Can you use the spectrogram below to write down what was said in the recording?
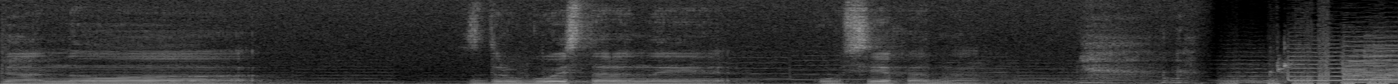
Да, но с другой стороны, у всех одна.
